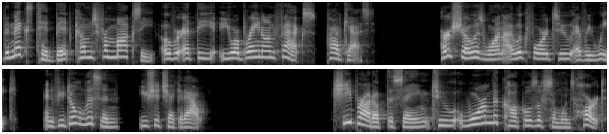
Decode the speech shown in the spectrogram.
The next tidbit comes from Moxie over at the Your Brain on Facts podcast. Her show is one I look forward to every week, and if you don't listen, you should check it out. She brought up the saying to warm the cockles of someone's heart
